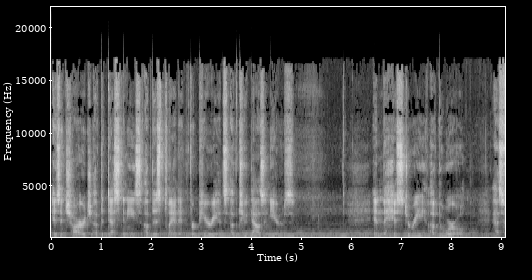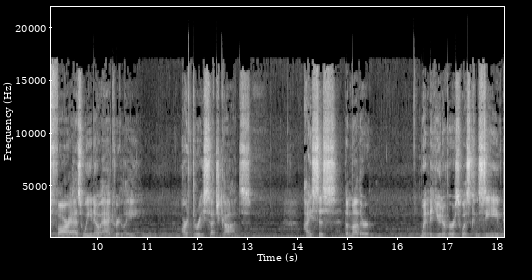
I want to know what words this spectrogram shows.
is in charge of the destinies of this planet for periods of 2,000 years. In the history of the world, as far as we know accurately, are three such gods Isis, the mother, when the universe was conceived,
